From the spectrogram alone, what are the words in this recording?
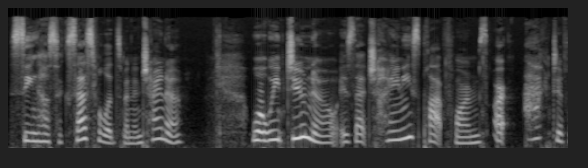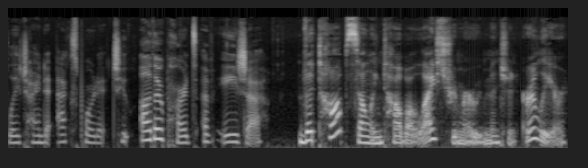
seeing how successful it's been in China. What we do know is that Chinese platforms are actively trying to export it to other parts of Asia. The top selling Taobao live streamer we mentioned earlier,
